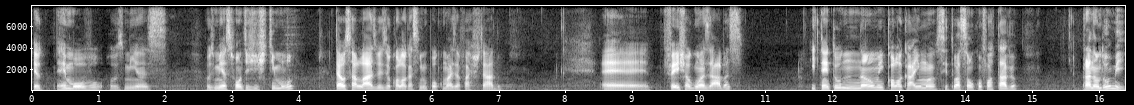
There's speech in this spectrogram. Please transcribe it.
eu removo os minhas, os minhas fontes de estímulo. Até o celular, às vezes eu coloco assim um pouco mais afastado. É, fecho algumas abas e tento não me colocar em uma situação confortável para não dormir,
